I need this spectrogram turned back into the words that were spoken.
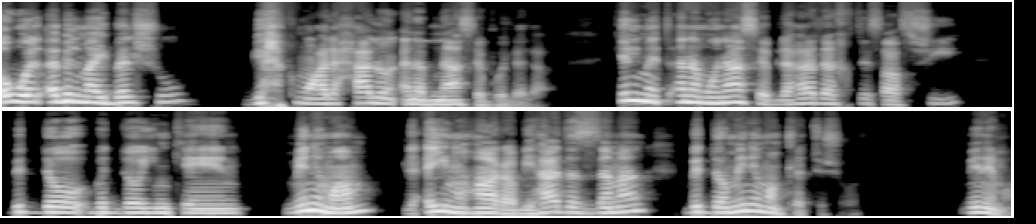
أول قبل ما يبلشوا بيحكموا على حالهم أنا بناسب ولا لا. كلمة أنا مناسب لهذا الاختصاص شيء بده بده يمكن minimum لأي مهارة بهذا الزمن بده minimum ثلاث شهور. minimum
